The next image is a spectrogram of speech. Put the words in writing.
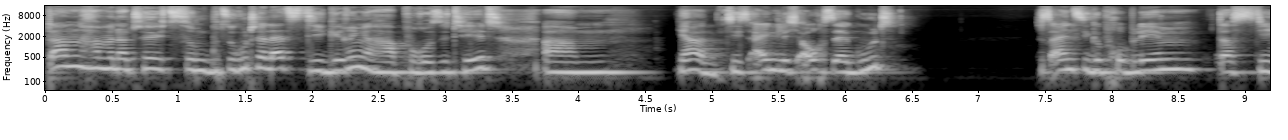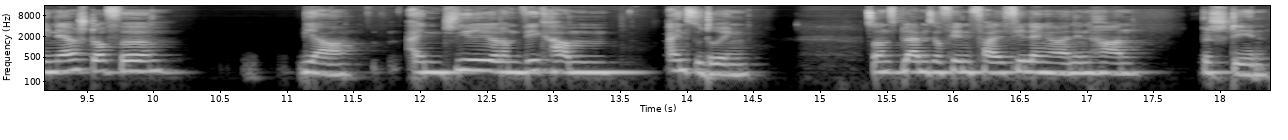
Dann haben wir natürlich zum, zu guter Letzt die geringe Haarporosität. Ähm, ja, sie ist eigentlich auch sehr gut. Das einzige Problem, dass die Nährstoffe ja einen schwierigeren Weg haben einzudringen. Sonst bleiben sie auf jeden Fall viel länger in den Haaren bestehen.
